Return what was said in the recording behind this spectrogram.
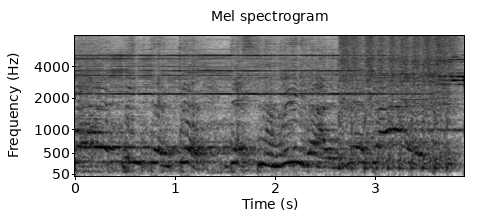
Job intentó destruir al metal.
